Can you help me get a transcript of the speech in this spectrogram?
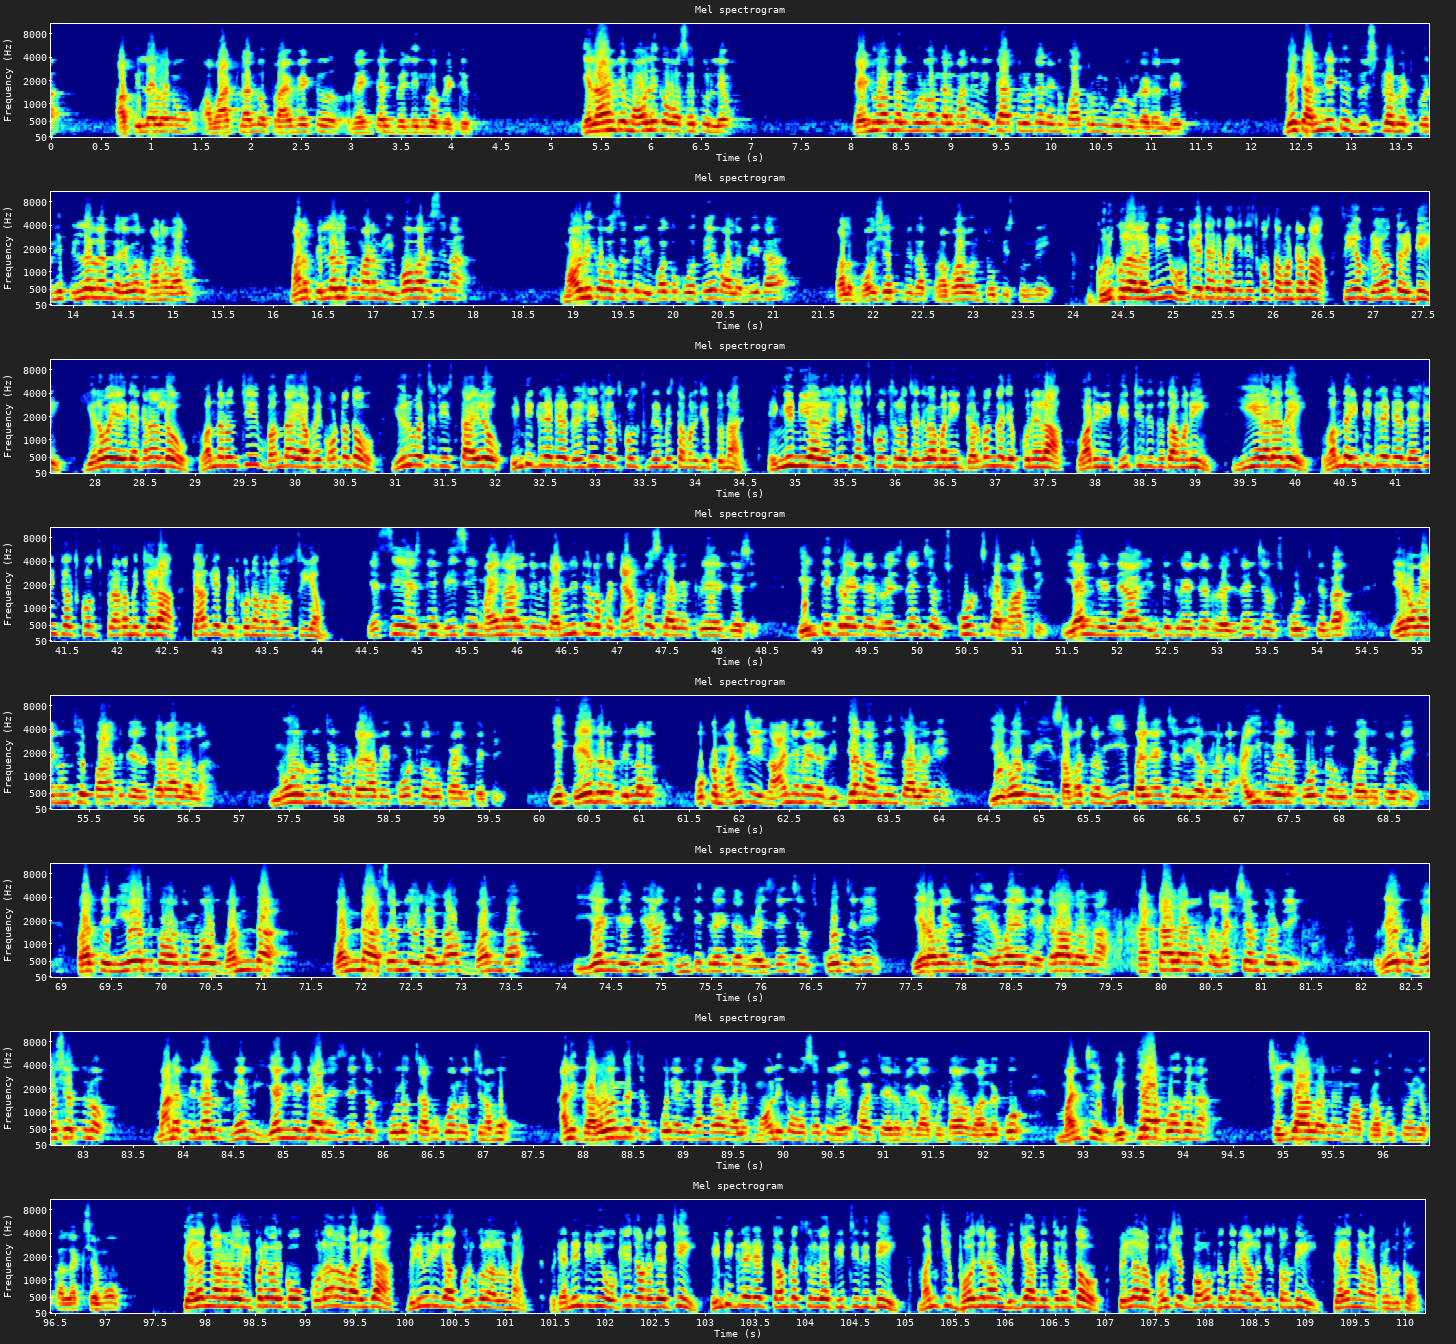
ఆ పిల్లలను ఆ వాటిలలో ప్రైవేట్ రెంటల్ బిల్డింగ్లో పెట్టారు ఎలాంటి మౌలిక వసతులు లేవు. రెండు వందల మూడు వందల మంది విద్యార్థులు ఉంటే రెండు బాత్రూమ్లు కూడా ఉండడం లేదు. వీటన్నిటిని దృష్టిలో పెట్టుకొని పిల్లలందరూ ఎవరు? మన వాళ్ళు. మన పిల్లలకు మనం ఇవ్వవలసిన మౌలిక వసతులు ఇవ్వకపోతే వాళ్ళ మీద వాళ్ళ భవిష్యత్తు మీద ప్రభావం చూపిస్తుంది. గురుకులాలన్నీ ఒకే తాటిపైకి తీసుకొస్తామంటున్న సీఎం రేవంత్ రెడ్డి ఇరవై ఐదు ఎకరాల్లో వంద నుంచి వంద యాభై కోట్లతో యూనివర్సిటీ స్థాయిలో ఇంటిగ్రేటెడ్ రెసిడెన్షియల్ స్కూల్స్ నిర్మిస్తామని చెప్తున్నారు. ఇండియా రెసిడెన్షియల్ స్కూల్స్లో చదివామని గర్వంగా చెప్పుకునేలా వాటిని తీర్చిదిద్దుతామని ఈ ఏడాది వంద ఇంటిగ్రేటెడ్ రెసిడెన్షియల్ స్కూల్స్ ప్రారంభించేలా target పెట్టుకున్నామన్నారు CM. SC ST BC minority వీటన్నిటిని ఒక క్యాంపస్ లాగా క్రియేట్ చేసి ఇంటిగ్రేటెడ్ రెసిడెన్షియల్ స్కూల్స్గా మార్చి young India integrated residential schools కింద ఇరవై నుంచి పాతిక ఎకరాలల్లా నూరు నుంచి నూట యాభై కోట్ల రూపాయలు పెట్టి ఈ పేదల పిల్లలకు ఒక మంచి నాణ్యమైన విద్యను అందించాలని ఈరోజు ఈ సంవత్సరం ఈ ఫైనాన్షియల్ ఇయర్లోనే ఐదు వేల కోట్ల రూపాయలతోటి ప్రతి నియోజకవర్గంలో వంద వంద అసెంబ్లీలల్లో వంద యంగ్ ఇండియా ఇంటిగ్రేటెడ్ రెసిడెన్షియల్ స్కూల్స్ని ఇరవై నుంచి ఇరవై ఐదు ఎకరాలల్లా కట్టాలని ఒక లక్ష్యంతో రేపు భవిష్యత్తులో మన పిల్లలు మేము యంగ్ ఇండియా రెసిడెన్షియల్ స్కూల్లో చదువుకొని వచ్చినాము అని గర్వంగా చెప్పుకునే విధంగా వాళ్ళకు మౌలిక వసతులు ఏర్పాటు చేయడమే కాకుండా వాళ్ళకు మంచి విద్యా బోధన చెయ్యాలన్నది మా ప్రభుత్వం యొక్క లక్ష్యము. తెలంగాణలో ఇప్పటి వరకు కులాల వారీగా విడివిడిగా గురుకులాలున్నాయి. వీటన్నింటినీ ఒకే చోట చేర్చి ఇంటిగ్రేటెడ్ కాంప్లెక్స్లుగా తీర్చిదిద్ది మంచి భోజనం విద్య అందించడంతో పిల్లల భవిష్యత్ బాగుంటుందని ఆలోచిస్తోంది తెలంగాణ ప్రభుత్వం.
